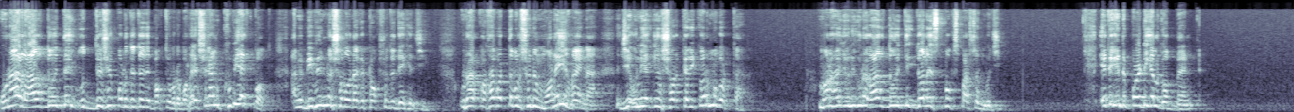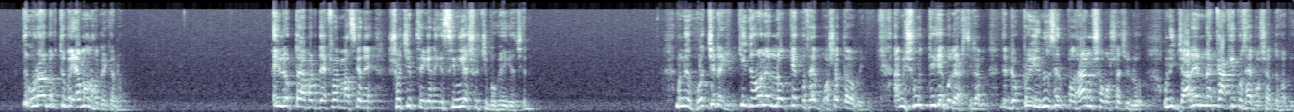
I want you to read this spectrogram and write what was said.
ওনার রাজনৈতিক উদ্দেশ্যে পরিণত যে বক্তব্য বলে, সেখানে খুবই একমত। আমি বিভিন্ন সময় ওনাকে টকশোতে দেখেছি। ওনার কথাবার্তা শুনে মনেই হয় না যে উনি একজন সরকারি কর্মকর্তা। মনে হয় যে উনি কোনো রাজনৈতিক দলের স্পোক্স পার্সন বুঝি। এটা কিন্তু পলিটিক্যাল গভর্নমেন্ট তো ওনার বক্তব্য এমন হবে কেন? এই লোকটা আবার দেখলাম মাঝখানে সচিব থেকে নাকি সিনিয়র সচিব হয়ে গেছেন। মানে হচ্ছে নাকি কি ধরনের লোককে কোথায় বসাতে হবে? আমি শুরু থেকে বলে আসছিলাম যে ডক্টর ইউনুসের প্রধান সমস্যা ছিল, উনি জানেন না কাকে কোথায় বসাতে হবে,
